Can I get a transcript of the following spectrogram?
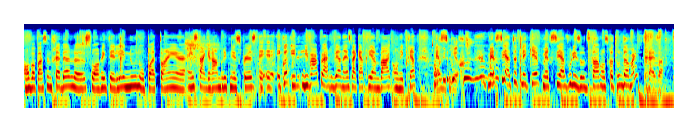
On va passer une très belle euh, soirée télé. Nous, nos potins, euh, Instagram, Britney Spears. Euh, euh, écoute, l'hiver peut arriver, Anaïs, la quatrième vague. On est prête. On Merci est prête. beaucoup. Merci à toute l'équipe. Merci à vous, les auditeurs. On se retrouve demain, 13h.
